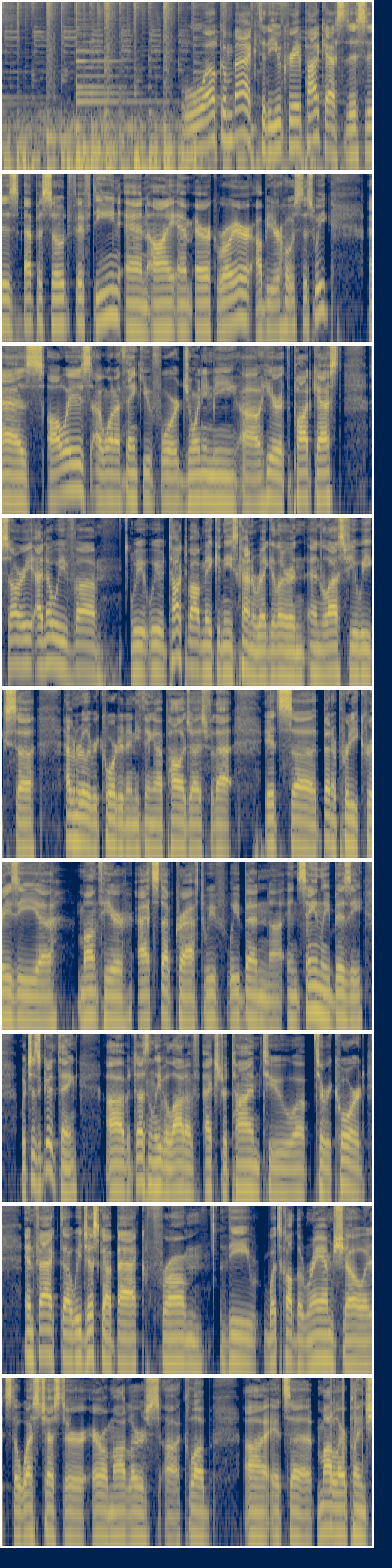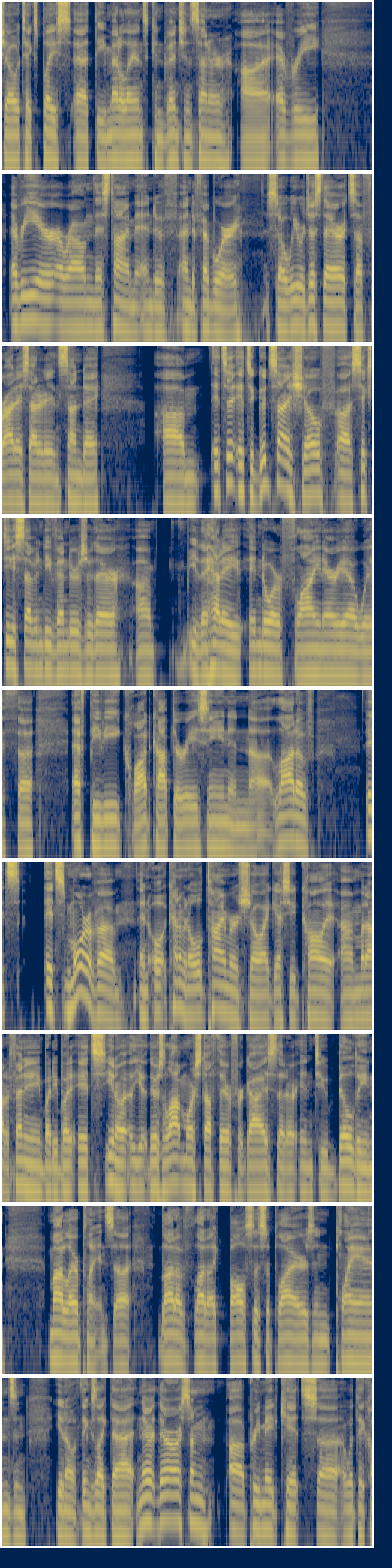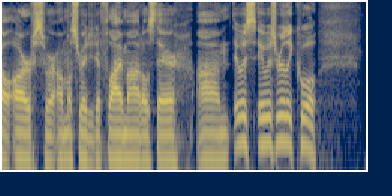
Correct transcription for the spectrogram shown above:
Welcome back to the You Create podcast. This is episode 15, and I am Eric Royer. I'll be your host this week. As always, I want to thank you for joining me uh, here at the podcast. Sorry, I know we've uh, we we talked about making these kind of regular, and, and the last few weeks uh, haven't really recorded anything. I apologize for that. It's uh, been a pretty crazy uh, month here at Stepcraft. We've we've been uh, insanely busy, which is a good thing uh, but it doesn't leave a lot of extra time to uh, to record. In fact, uh, we just got back from the what's called the RAM show. It's the Westchester Aero Modelers uh, Club. Uh, it's a model airplane show. It takes place at the Meadowlands Convention Center uh, every every year around this time, the end of end of February. So we were just there. It's a Friday, Saturday, and Sunday. Um, it's a it's a good size show. Uh, Sixty to seventy vendors are there. Um, they had a indoor flying area with uh, FPV quadcopter racing and uh, a lot of. It's it's more of a an old, kind of an old timer show, I guess you'd call it, um, without offending anybody. But it's you know there's a lot more stuff there for guys that are into building model airplanes. Uh, a lot of lot of like balsa suppliers and plans and you know things like that. And there there are some uh, pre-made kits, uh, what they call ARFs, or almost ready to fly models. There, um, it was it was really cool.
